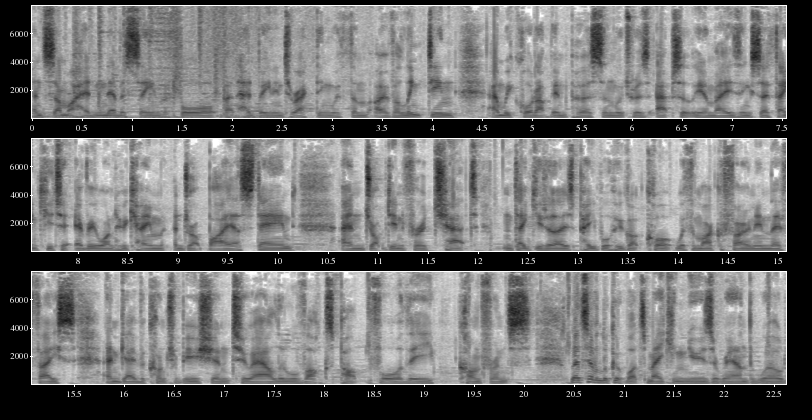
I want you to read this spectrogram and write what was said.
and some I had never seen before but had been interacting with them over LinkedIn. And we caught up in person, which was absolutely amazing. So thank you to everyone who came and dropped by our stand and dropped in for a chat. And thank you to those people who got caught with a microphone in their face and gave a contribution to our little Vox Pop for the conference. Let's have a look at what's making news around the world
